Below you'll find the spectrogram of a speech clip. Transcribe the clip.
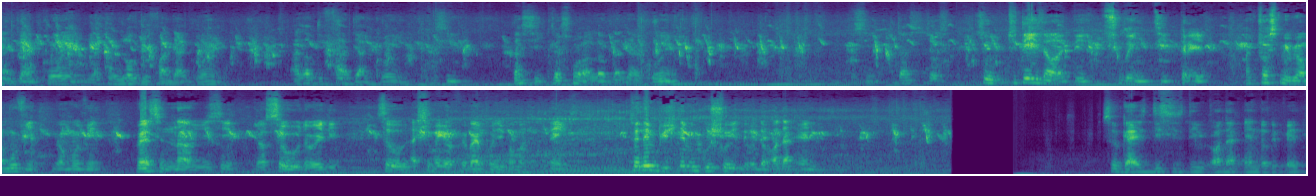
like they're growing like i love the fact they're growing I love the fact they are growing. See, that's it. That's what I love that they are growing. See, that's just. So today is our day 23, and trust me, we are moving. We are moving. Very soon now, you see, you're so sold already. So make your favorite project for my thanks. So let me let me go show you the, the other end. So guys, this is the other end of the bed.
